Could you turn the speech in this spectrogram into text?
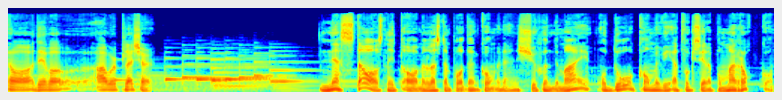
Ja, det var our pleasure. Nästa avsnitt av Mellanösternpodden kommer den 27 maj och då kommer vi att fokusera på Marocko.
